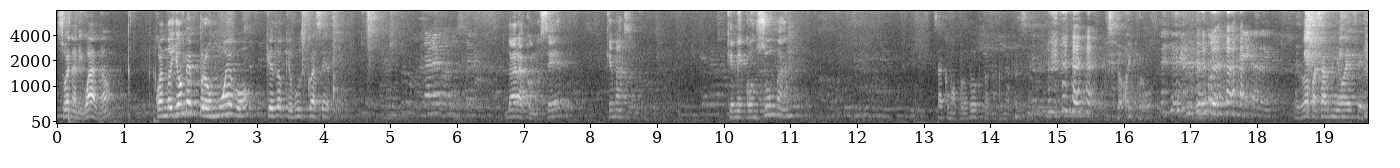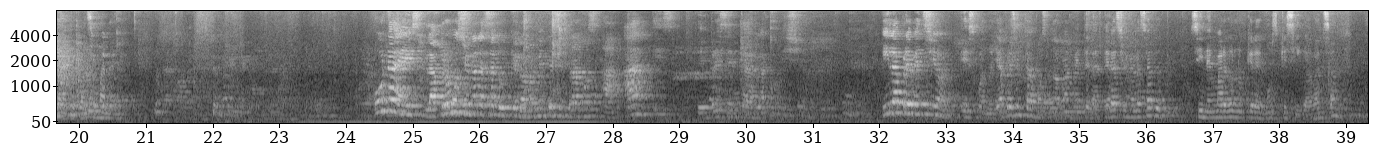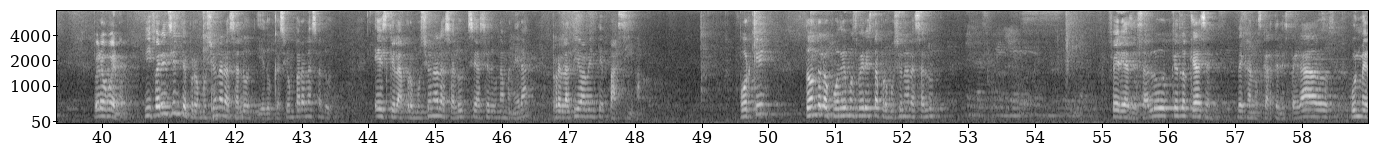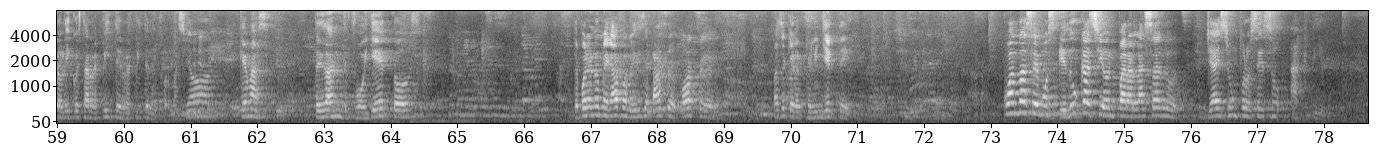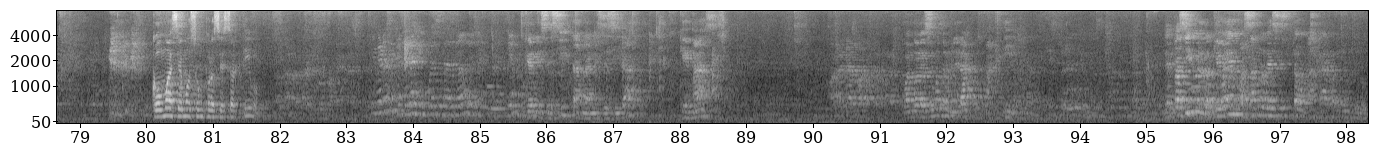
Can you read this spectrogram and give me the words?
Suenan igual, ¿no? Cuando yo me promuevo, ¿qué es lo que busco hacer? Dar a conocer. ¿Qué más? Que me consuman. O sea, como producto, no como persona. Pues, Ay, pro. Les voy a pasar mi OF para que consuman ahí. Una es la promoción a la salud que normalmente centramos a antes de presentar la condición. Y la prevención es cuando ya presentamos normalmente la alteración a la salud, sin embargo no queremos que siga avanzando. Pero bueno, diferencia entre promoción a la salud y educación para la salud es que la promoción a la salud se hace de una manera relativamente pasiva. ¿Por qué? ¿Dónde lo podemos ver esta promoción a la salud? En las ferias. Ferias de salud, ¿qué es lo que hacen? Dejan los carteles pegados, un merolico está repite y repite la información. ¿Qué más? Te dan folletos. Te ponen un megáfono y dice, pase, pase, pase que, le- que le inyecte. Cuando hacemos educación para la salud, ya es un proceso activo. ¿Cómo hacemos un proceso activo? Primero se generan encuestas, ¿no? De la población. que necesitan la necesidad. ¿Qué más? Cuando lo hacemos de manera activa. De pasivo es lo que vayan pasando a veces está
